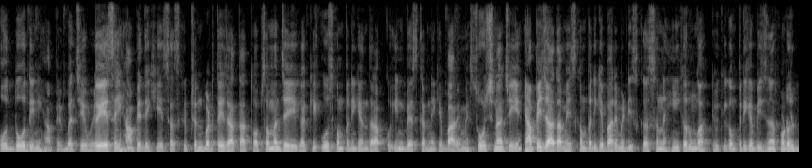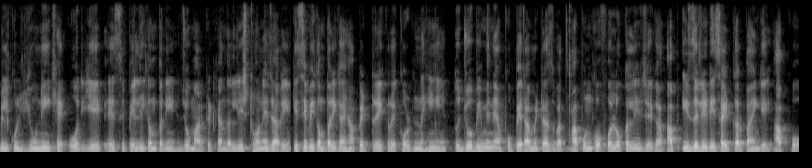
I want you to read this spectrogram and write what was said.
और दो दिन यहाँ पे बचे हुए तो ऐसे यहाँ पे देखिए सब्सक्रिप्शन बढ़ते जाता तो आप समझ जाइएगा कि उस कंपनी के अंदर आपको इन्वेस्ट करने के बारे में सोचना चाहिए। यहाँ पे ज़्यादा मैं इस कंपनी के बारे में डिस्कस नहीं करूँगा, क्योंकि कंपनी का बिज़नेस मॉडल बिल्कुल यूनिक है और ये ऐसी पहली कंपनी है जो मार्केट के अंदर लिस्ट होने जा रही है। किसी भी कंपनी का यहाँ पे ट्रैक रिकॉर्ड नहीं है। तो जो भी मैंने आपको पैरामीटर्स आप उनको फॉलो कर लीजिएगा। आप इजिली डिसाइड कर पाएँगे, आपको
